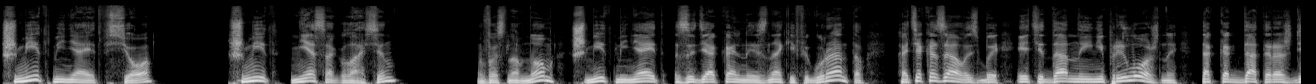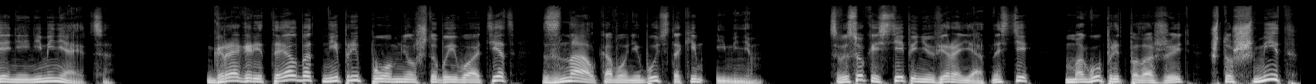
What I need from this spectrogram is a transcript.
Шмидт меняет все. Шмидт не согласен. В основном Шмидт меняет зодиакальные знаки фигурантов, хотя, казалось бы, эти данные непреложны, так как даты рождения не меняются. Грегори Телбот не припомнил, чтобы его отец знал кого-нибудь с таким именем. С высокой степенью вероятности могу предположить, что Шмидт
